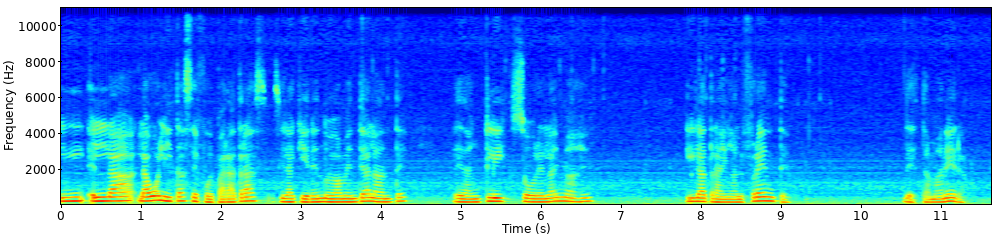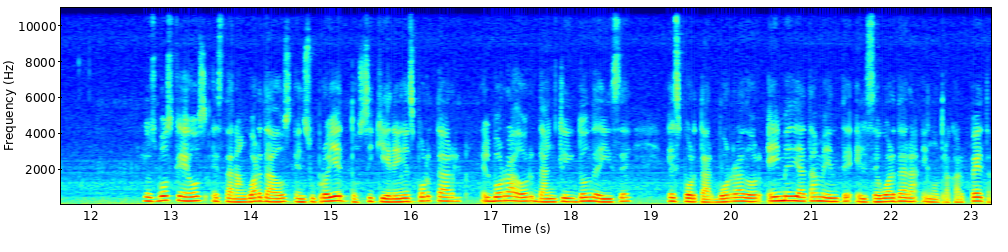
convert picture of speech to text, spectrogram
la, bolita se fue para atrás. Si la quieren nuevamente adelante, le dan clic sobre la imagen y la traen al frente. De esta manera. Los bosquejos estarán guardados en su proyecto. Si quieren exportar el borrador, dan clic donde dice exportar borrador e inmediatamente él se guardará en otra carpeta.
